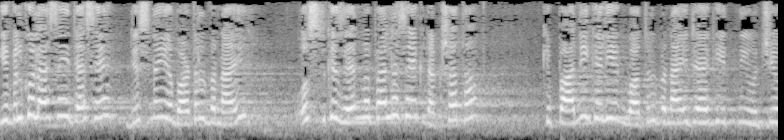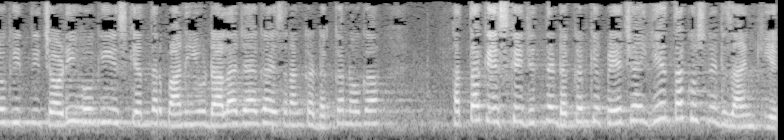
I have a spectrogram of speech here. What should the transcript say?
یہ بالکل ایسے ہی جیسے جس نے یہ بوٹل بنائی، اس کے ذہن میں پہلے سے ایک نقشہ تھا کہ پانی کے لیے ایک بوتل بنائی جائے گی، اتنی اونچی ہوگی، اتنی چوڑی ہوگی، اس کے اندر پانی یوں ڈالا جائے گا، اس رنگ کا ڈھکن ہوگا۔ حتیٰ کہ اس کے جتنے ڈھکن کے پیچ ہیں، یہ تک اس نے ڈیزائن کیے۔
